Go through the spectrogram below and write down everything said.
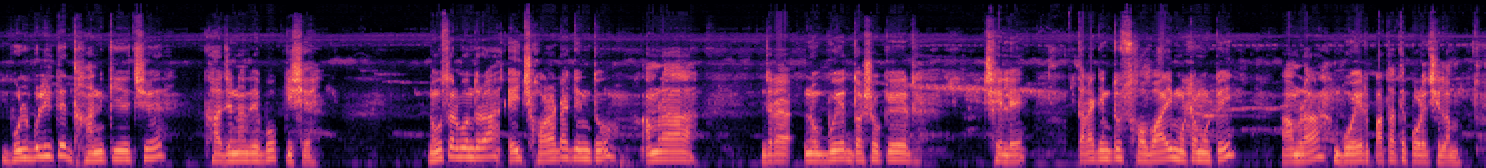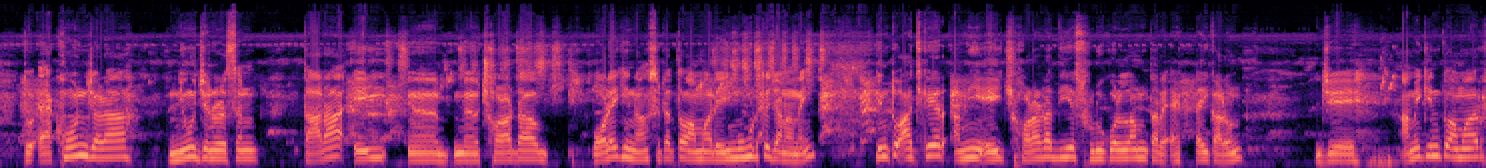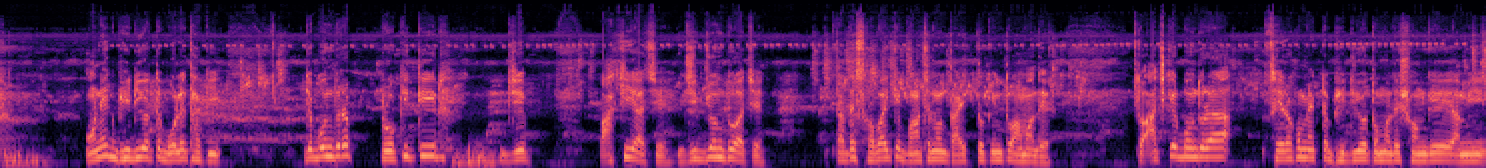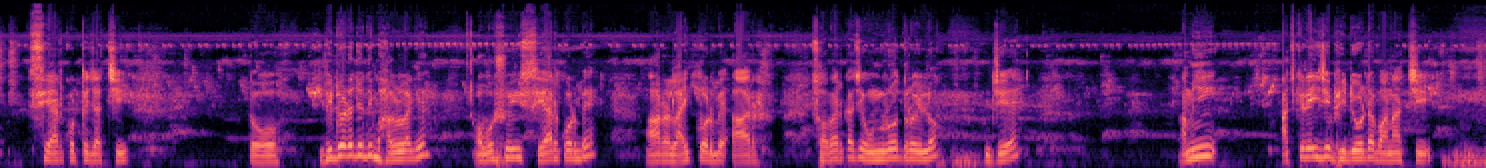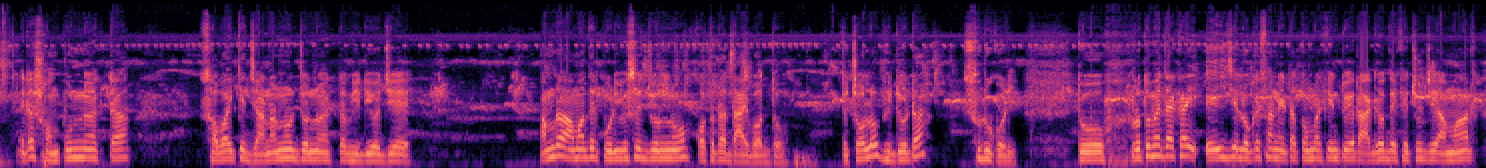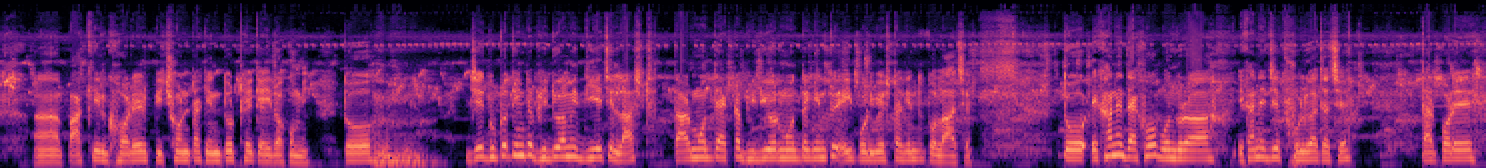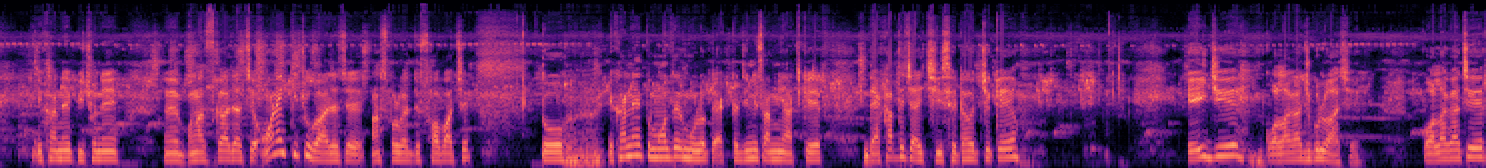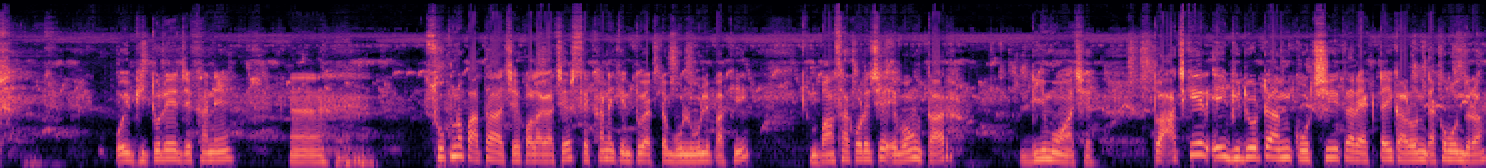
বুলবুলিতে ধান গিয়েছে খাজনা দেব কিসে? নমস্কার বন্ধুরা, এই ছড়াটা কিন্তু আমরা যারা নব্বইয়ের দশকের ছেলে, তারা কিন্তু সবাই মোটামুটি আমরা বইয়ের পাতাতে পড়েছিলাম। তো এখন যারা নিউ জেনারেশন, তারা এই ছড়াটা পড়ে কি না সেটা তো আমার এই মুহূর্তে জানা নেই। কিন্তু আজকের আমি এই ছড়াটা দিয়ে শুরু করলাম তার একটাই কারণ যে আমি কিন্তু আমার অনেক ভিডিওতে বলে থাকি যে বন্ধুরা, প্রকৃতির যে পাখি আছে, জীবজন্তু আছে, তাদের সবাইকে বাঁচানোর দায়িত্ব কিন্তু আমাদের। তো আজকের বন্ধুরা, সেরকম একটা ভিডিও তোমাদের সঙ্গে আমি শেয়ার করতে যাচ্ছি। তো ভিডিওটা যদি ভালো লাগে, অবশ্যই শেয়ার করবে আর লাইক করবে। আর সবার কাছে অনুরোধ রইল যে, আমি আজকের এই যে ভিডিওটা বানাচ্ছি, এটা সম্পূর্ণ একটা সবাইকে জানানোর জন্য একটা ভিডিও যে আমরা আমাদের পরিবেশের জন্য কতটা দায়বদ্ধ। তো চলো ভিডিওটা শুরু করি। তো প্রথমে দেখাই এই যে লোকেশান এটা তোমরা কিন্তু এর আগেও দেখেছ যে আমার পাখির ঘরের পিছনটা কিন্তু ঠিক এই রকমই তো যে দুটো তিনটে ভিডিও আমি দিয়েছি লাস্ট তার মধ্যে একটা ভিডিওর মধ্যে কিন্তু এই পরিবেশটা কিন্তু তোলা আছে। তো এখানে দেখো বন্ধুরা, এখানে যে ফুল গাছ আছে, তারপরে এখানে পিছনে বাঁশ গাছ আছে, অনেক কিছু গাছ আছে আঁশফল গাছ সব আছে। তো এখানে তোমাদের মূলত একটা জিনিস আমি আজকের দেখাতে চাইছি, সেটা হচ্ছে কি, এই যে কলা গাছগুলো আছে, কলা গাছের ওই ভিতরে যেখানে শুকনো পাতা আছে কলা গাছের, সেখানে কিন্তু একটা বুলবুলি পাখি বাসা করেছে এবং তার ডিমও আছে। তো আজকের এই ভিডিওটা আমি করছি তার একটাই কারণ, দেখো বন্ধুরা,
